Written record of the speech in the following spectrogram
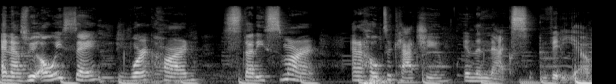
And as we always say, work hard, study smart, and I hope to catch you in the next video.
